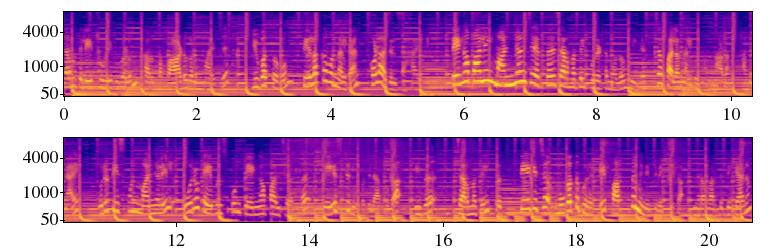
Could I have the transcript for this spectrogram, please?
ചർമ്മത്തിലെ ചുളിവുകളും കറുത്ത പാടുകളും മായ്ച്ച് യുവത്വവും തിളക്കവും നൽകാൻ കൊളാജൻ സഹായിക്കും. തേങ്ങാപ്പാലിൽ മഞ്ഞൾ ചേർത്ത് ചർമ്മത്തിൽ പുരട്ടുന്നതും മികച്ച ഫലം നൽകുന്ന ഒന്നാണ്. അതിനായി ഒരു ടീസ്പൂൺ മഞ്ഞളിൽ ഒരു ടേബിൾ സ്പൂൺ തേങ്ങാപ്പാൽ ചേർത്ത് പേസ്റ്റ് രൂപത്തിലാക്കുക. ഇത് ചർമ്മത്തിൽ പ്രത്യേകിച്ച് മുഖത്ത് പുരട്ടി പത്ത് മിനിറ്റ് വെക്കുക. നിറം വർദ്ധിപ്പിക്കാനും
